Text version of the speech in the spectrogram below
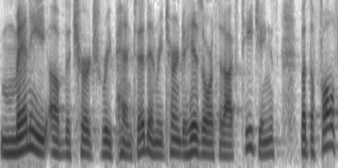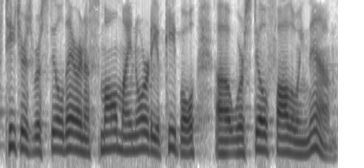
many of the church repented and returned to his orthodox teachings. But the false teachers were still there, and a small minority of people uh, were still following them.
